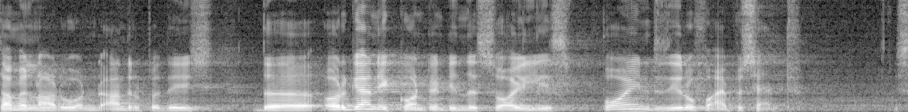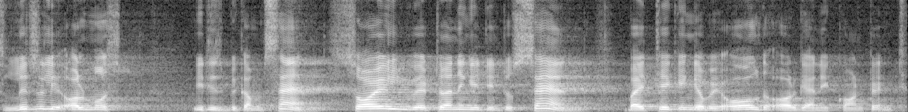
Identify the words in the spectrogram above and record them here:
Tamil Nadu and Andhra Pradesh, the organic content in the soil is 0.05 percent. It's literally almost… it has become sand. Soil, we're turning it into sand by taking away all the organic content.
